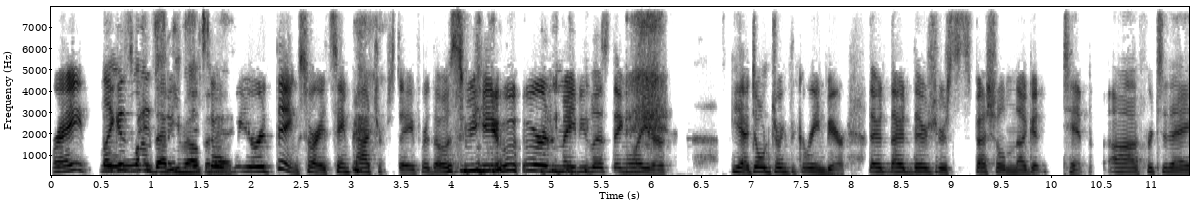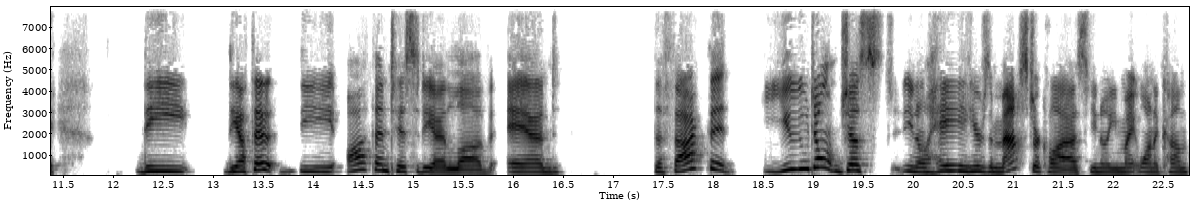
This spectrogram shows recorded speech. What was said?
Right? Like it's, it's, that email it's today. a weird thing. Sorry, it's St. Patrick's Day for those of you who are maybe listening later. Yeah, don't drink the green beer. There, there there's your special nugget tip uh, for today. The the the authenticity I love and the fact that you don't just you know hey here's a master class you know you might want to come.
